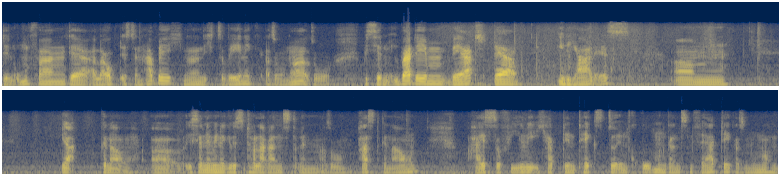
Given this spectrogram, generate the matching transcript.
den Umfang, der erlaubt ist, den habe ich, ne, nicht zu wenig, also ne, so ein bisschen über dem Wert, der ideal ist. Ähm, ja, genau äh, ist ja nämlich eine gewisse Toleranz drin. Also passt genau. Heißt so viel wie, ich habe den Text so im Groben und Ganzen fertig. Also nur noch ein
